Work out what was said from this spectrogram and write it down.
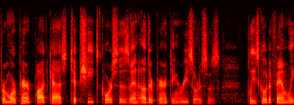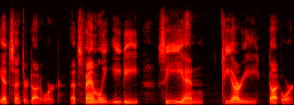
For more parent podcasts, tip sheets, courses, and other parenting resources, please go to familyedcentre.org. That's family, E-D, C-E-N-T-R-E dot org.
